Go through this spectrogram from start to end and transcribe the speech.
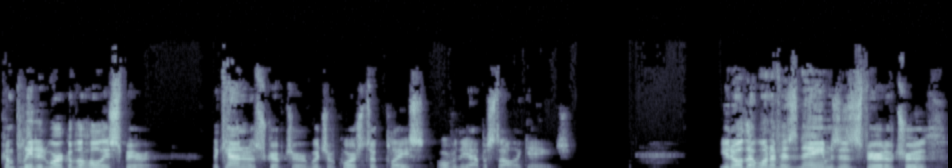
completed work of the Holy Spirit, the canon of Scripture, which of course took place over the apostolic age. You know that one of his names is Spirit of Truth.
